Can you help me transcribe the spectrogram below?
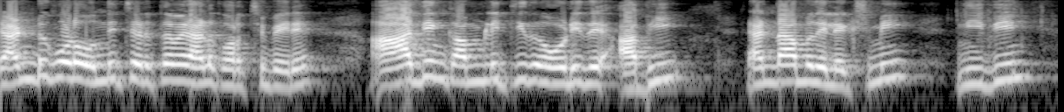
രണ്ടും കൂടെ ഒന്നിച്ചെടുത്തവരാണ് കുറച്ച് പേര്. ആദ്യം കംപ്ലീറ്റ് ചെയ്ത് ഓടിയത് അഭി. രണ്ടാമത് ലക്ഷ്മി നിവിൻ ആ,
